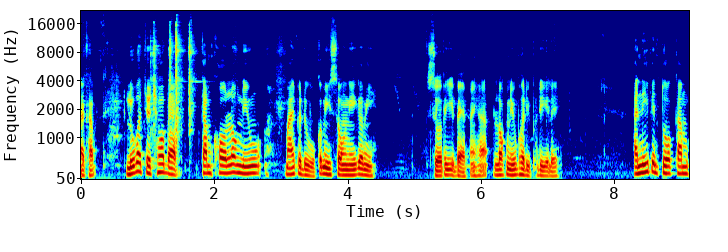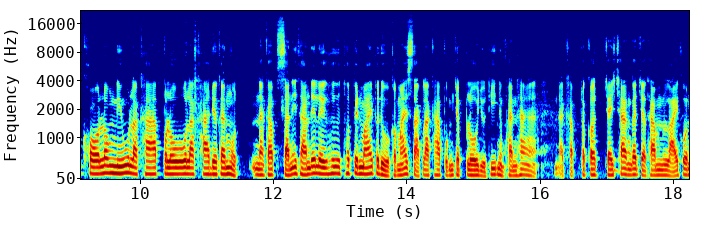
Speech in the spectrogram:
นะครับ หรือว่าจะชอบแบบกำคอล่องนิ้วไม้ประดู่ก็มีทรงนี้ก็มีสวยไปอีกแบบไหมครับล็อกนิ้วพอดีพอดีเลย อันนี้เป็นตัวกำคอล่องนิ้วราคาโปรราคาเดียวกันหมดนะครับสันนิษฐานได้เลยคือ ถ้าเป็นไม้ประดู่กับไม้สักราคา ผมจะโปรอยู่ที่ 1,500นะครับแล้วก็ใจช่างก็จะทำหลายคน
